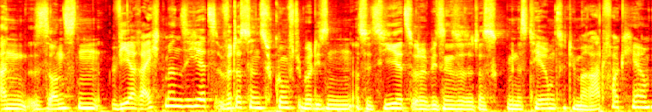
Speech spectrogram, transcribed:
Ansonsten, wie erreicht man Sie jetzt? Wird das in Zukunft über diesen, also Sie jetzt oder beziehungsweise das Ministerium zum Thema Radverkehr,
